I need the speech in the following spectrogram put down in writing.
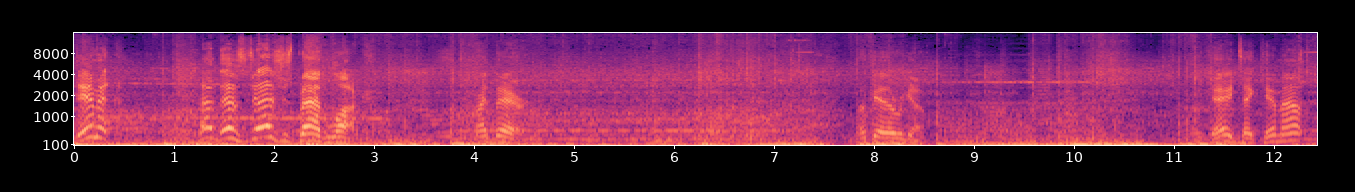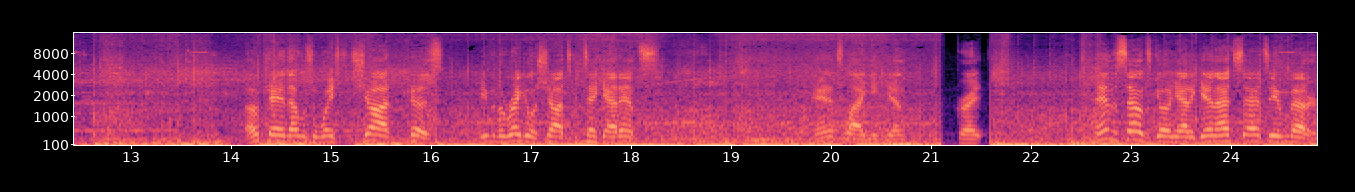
Damn it! That, that's, that's just bad luck. Right there. Okay, there we go. Okay, take him out. Okay, that was a wasted shot because even the regular shots can take out imps. And it's lagging again. Great. And the sound's going out again. That's that's even better.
